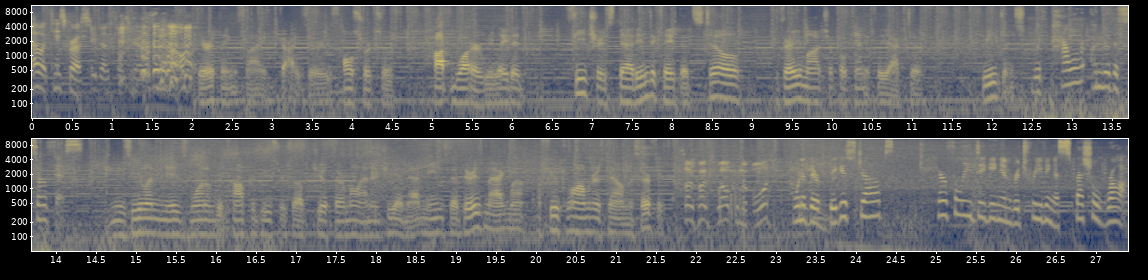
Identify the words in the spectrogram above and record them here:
Oh, it tastes gross. It does taste gross. There are things like geysers, all sorts of hot water related features that indicate that still very much a volcanically active regions. With power under the surface. New Zealand is one of the top producers of geothermal energy and that means that there is magma a few kilometers down the surface. So folks, welcome aboard. One of their biggest jobs, carefully digging and retrieving a special rock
